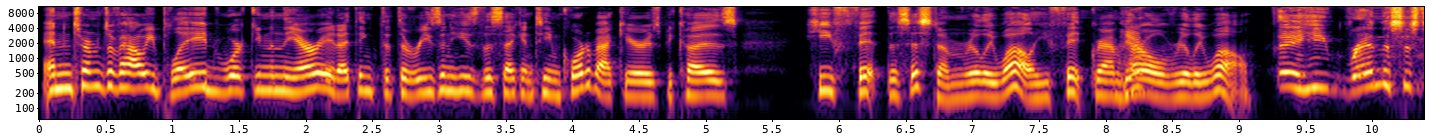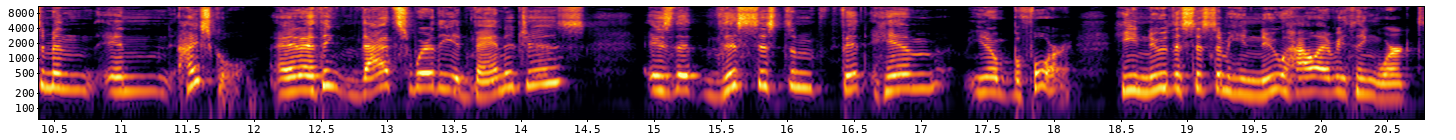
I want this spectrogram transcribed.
And in terms of how he played working in the air raid, I think that the reason he's the second team quarterback here is because he fit the system really well. He fit Graham Yeah. Harrell really well. He ran the system in in high school and i think that's where the advantage is is that this system fit him you know before he knew the system he knew how everything worked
